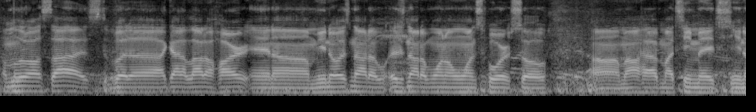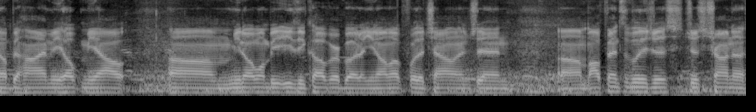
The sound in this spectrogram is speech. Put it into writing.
I'm a little outsized, but uh, I got a lot of heart, and um, you know, it's not a it's not a one-on-one sport, so um, I'll have my teammates, you know, behind me, helping me out. Um, you know, it won't be easy cover, but you know, I'm up for the challenge, and um, offensively, just just trying to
